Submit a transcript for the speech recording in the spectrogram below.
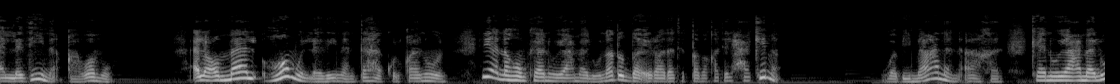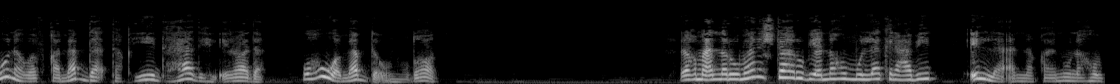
الذين قاوموا. العمال هم الذين انتهكوا القانون لأنهم كانوا يعملون ضد إرادة الطبقة الحاكمة. وبمعنى آخر كانوا يعملون وفق مبدأ تقييد هذه الإرادة وهو مبدأ مضاد رغم أن الرومان اشتهروا بأنهم ملاك العبيد إلا أن قانونهم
